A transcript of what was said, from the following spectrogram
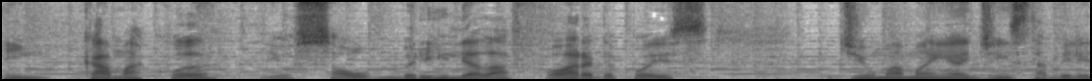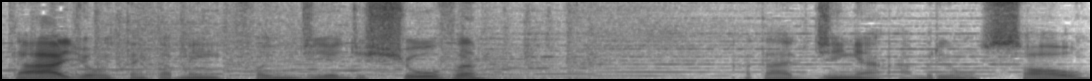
em Camacuã e o sol brilha lá fora depois de uma manhã de instabilidade. Ontem também foi um dia de chuva. A tardinha abriu um sol.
